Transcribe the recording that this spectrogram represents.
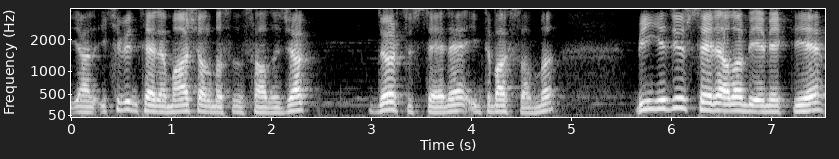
yani 2000 TL maaş almasını sağlayacak 400 TL intibak zammı 1700 TL alan bir emekliye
